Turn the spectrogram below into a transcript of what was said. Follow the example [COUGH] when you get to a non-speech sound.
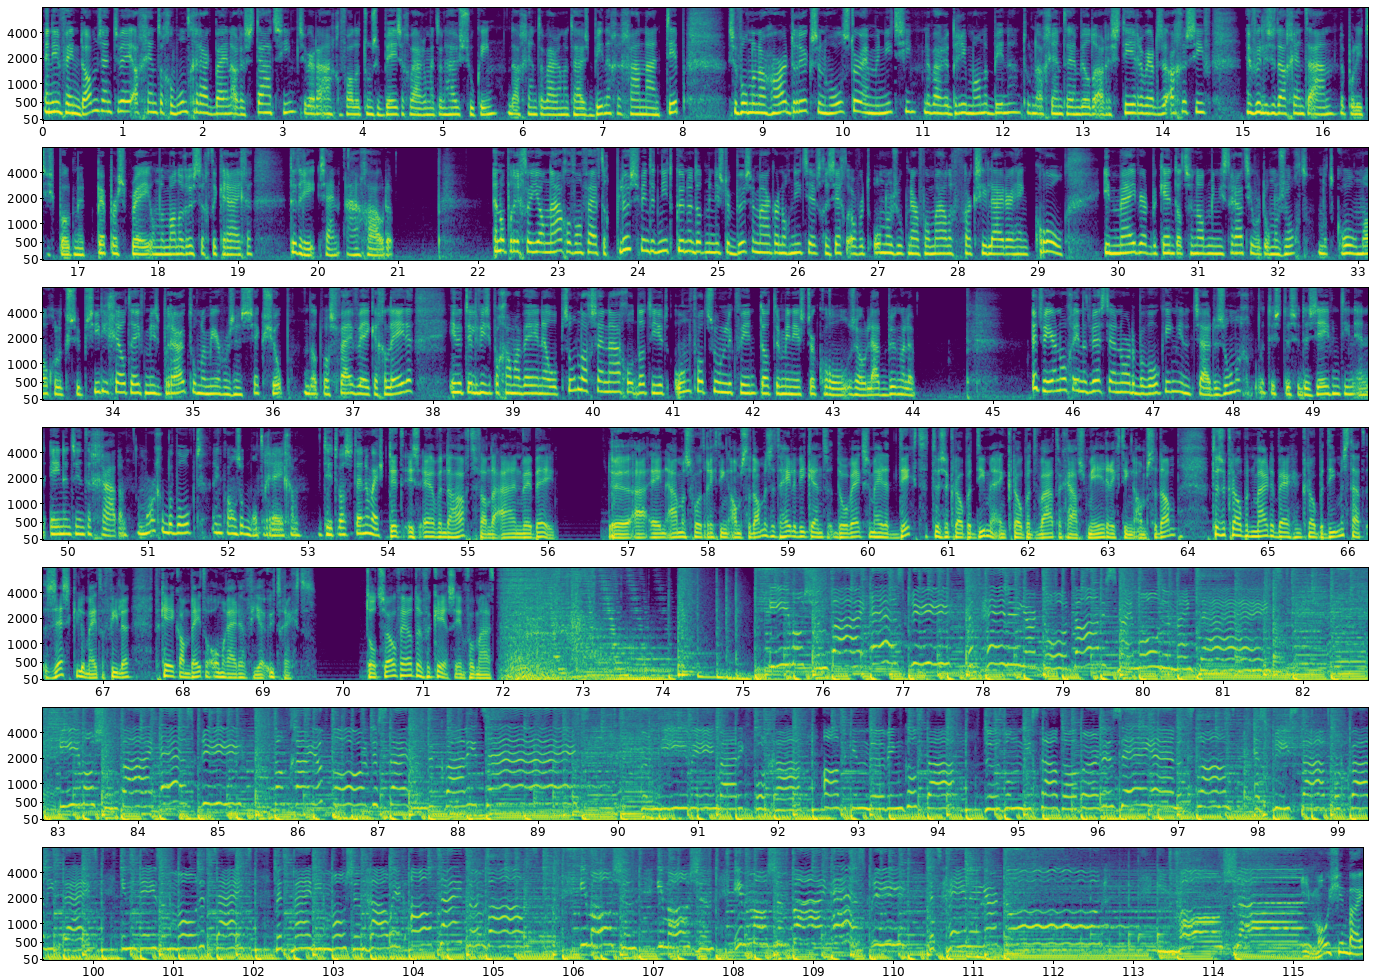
En in Veendam zijn twee agenten gewond geraakt bij een arrestatie. Ze werden aangevallen toen ze bezig waren met een huiszoeking. De agenten waren het huis binnengegaan na een tip. Ze vonden er harddrugs, een holster en munitie. Er waren drie mannen binnen. Toen de agenten hen wilden arresteren werden ze agressief en vielen ze de agenten aan. De politie spoot met pepperspray om de mannen rustig te krijgen. De drie zijn aangehouden. En oprichter Jan Nagel van 50PLUS vindt het niet kunnen dat minister Bussemaker nog niets heeft gezegd over het onderzoek naar voormalig fractieleider Henk Krol. In mei werd bekend dat zijn administratie wordt onderzocht, omdat Krol mogelijk subsidiegeld heeft misbruikt, onder meer voor zijn seksshop. Dat was vijf weken geleden. In het televisieprogramma WNL op zondag zei Nagel dat hij het onfatsoenlijk vindt dat de minister Krol zo laat bungelen. Het weer nog in het westen en noorden bewolking, in het zuiden zonnig. Het is tussen de 17 en 21 graden. Morgen bewolkt en kans op motregen. Dit was het NOS. Dit is Erwin de Hart van de ANWB. De A1 Amersfoort richting Amsterdam is het hele weekend door werkzaamheden dicht tussen Knopend Diemen en Knopend Watergraafsmeer richting Amsterdam. Tussen Knopend Muidenberg en Knopend Diemen staat 6 kilometer file. Verkeer kan beter omrijden via Utrecht. Tot zover de verkeersinformatie.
